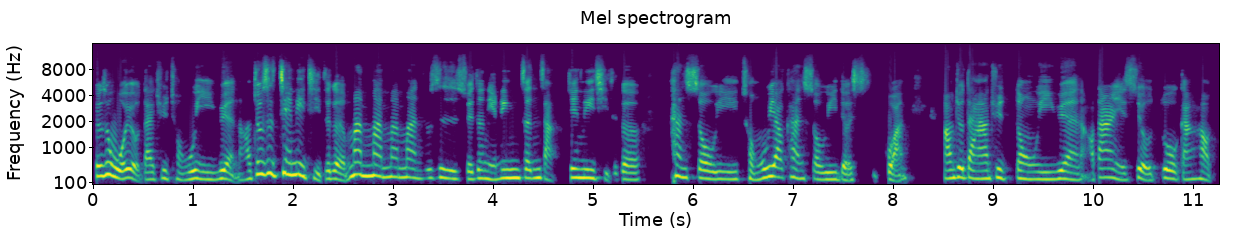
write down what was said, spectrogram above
就是我有带去宠物医院，然后就是建立起这个慢慢慢慢，就是随着年龄增长，建立起这个看兽医，宠物要看兽医的习惯，然后就带他去动物医院，然后当然也是有做刚好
